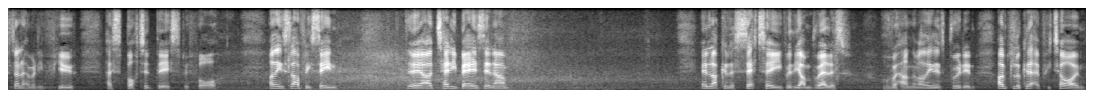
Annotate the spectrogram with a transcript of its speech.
I don't know how many of you have spotted this before. I think it's lovely seeing the uh, teddy bears in um in like in a settee with the umbrellas around them. I think it's brilliant. I have to look at it every time.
